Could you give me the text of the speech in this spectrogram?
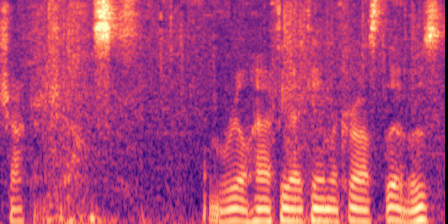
Shotgun shells. I'm real happy I came across those.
